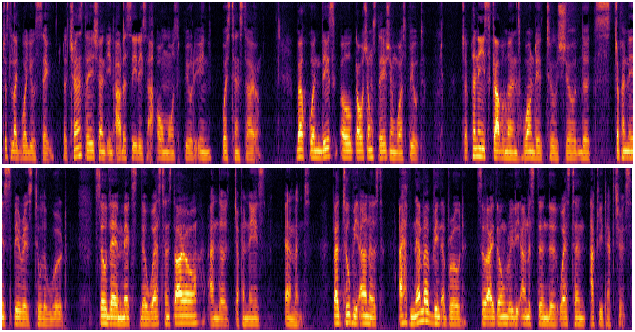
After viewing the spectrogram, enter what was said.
Just like what you say, the train station in other cities are almost built in Western style. But when this old Kaohsiung station was built, Japanese government wanted to show the Japanese spirit to the world. So they mixed the Western style and the Japanese element. But to be honest, I have never been abroad, so I don't really understand the Western architectures.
